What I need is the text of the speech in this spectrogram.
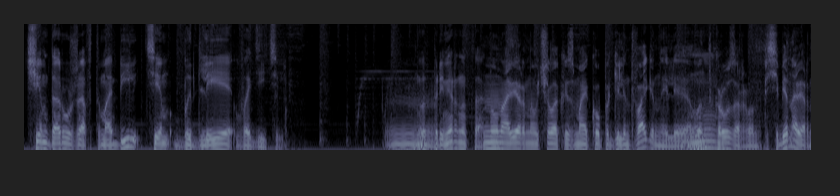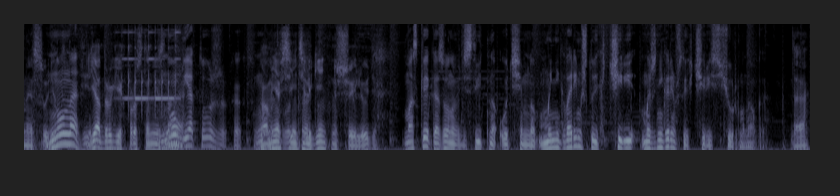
Чем дороже автомобиль, тем быдлее водитель. Вот примерно так. Ну, наверное, у человека из Майкопа Гелендваген или Ну. Land Cruiser, он по себе, наверное, судит. Ну, наверное. Я других просто не знаю. Ну, я тоже как-то. Ну, а у меня вот- все вот так. интеллигентнейшие люди. В Москве газонов действительно очень много. Мы не говорим, что их через... Мы же не говорим, что их чересчур много. Да,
